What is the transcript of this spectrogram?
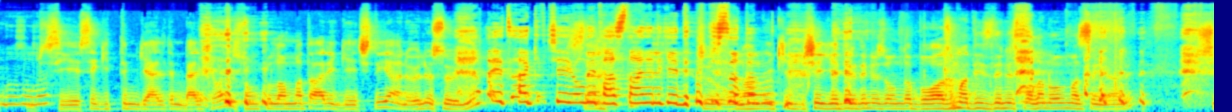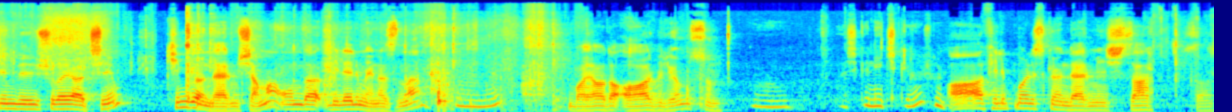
bozulur. CS'e gittim geldim. Belki var ya son kullanma tarihi geçti yani öyle söyleyeyim. Ay, takipçiye yollayıp hastanelik ediyormuş Ulan adamı. iki bir şey yedirdiniz onu da boğazıma dizdiniz falan olmasın yani. Şimdi şurayı açayım. Kim göndermiş ama onu da bilelim en azından. Bayağı da ağır biliyor musun? Başka ne çıkıyor? Aa Philip Morris göndermiş. Zarf. Zarf.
